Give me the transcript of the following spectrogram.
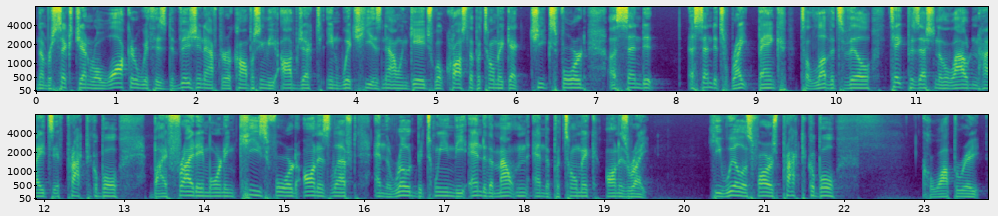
Number six, General Walker, with his division, after accomplishing the object in which he is now engaged, will cross the Potomac at Cheeks Ford, ascend it. Ascend its right bank to Lovettsville, take possession of the Loudoun Heights if practicable by Friday morning, Keys Ford on his left, and the road between the end of the mountain and the Potomac on his right. He will, as far as practicable, cooperate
